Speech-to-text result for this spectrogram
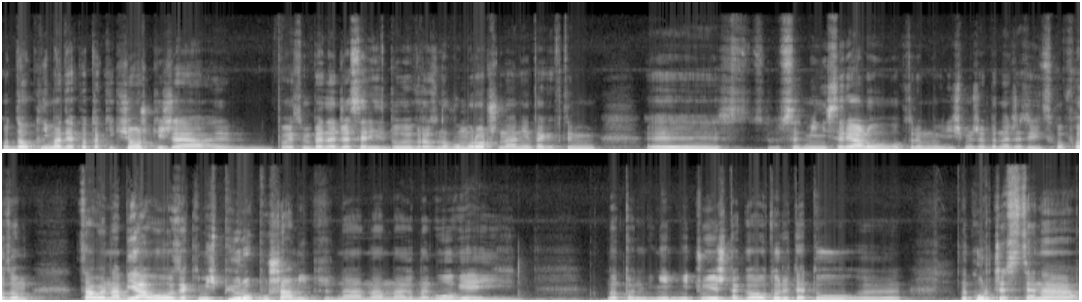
oddał klimat jako taki książki, że y, powiedzmy Bene Gesserit były wroznowu mroczne, a nie tak jak w tym y, s- miniserialu, o którym mówiliśmy, że Bene Gesserit wchodzą całe na biało z jakimiś pióropuszami na, na, na, na głowie i no to nie, nie czujesz tego autorytetu. y, No kurczę, scena,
